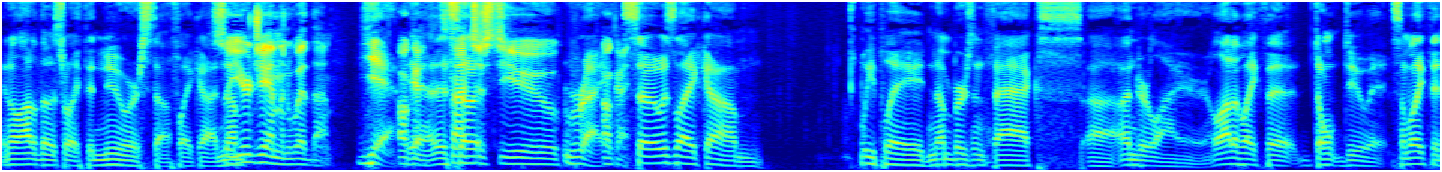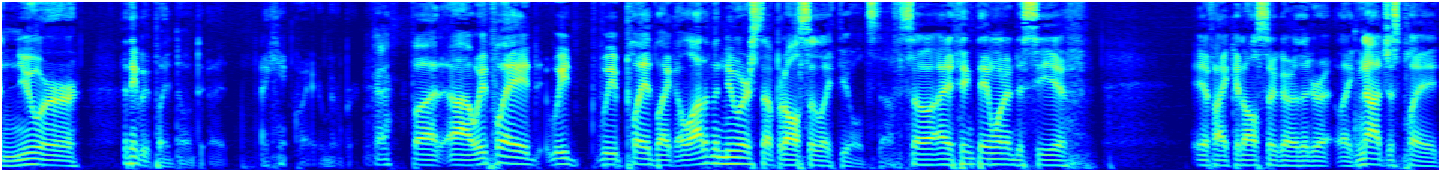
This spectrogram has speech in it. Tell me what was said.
And a lot of those were like the newer stuff, like uh, So num- you're jamming with them. yeah, Okay. yeah. it's So- not just you. Right. Okay. So it was like um we played numbers and facts, uh underlier. A lot of like the don't do it. Some of like the newer I think we played don't do it. I can't quite remember. Okay. But uh we played we we played like a lot of the newer stuff but also like the old stuff. So I think they wanted to see if if I could also go the direct like not just play,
